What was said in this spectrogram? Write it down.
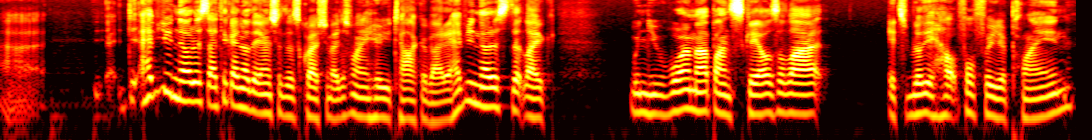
Uh, have you noticed? I think I know the answer to this question, but I just want to hear you talk about it. Have you noticed that, like, when you warm up on scales a lot, it's really helpful for your playing,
